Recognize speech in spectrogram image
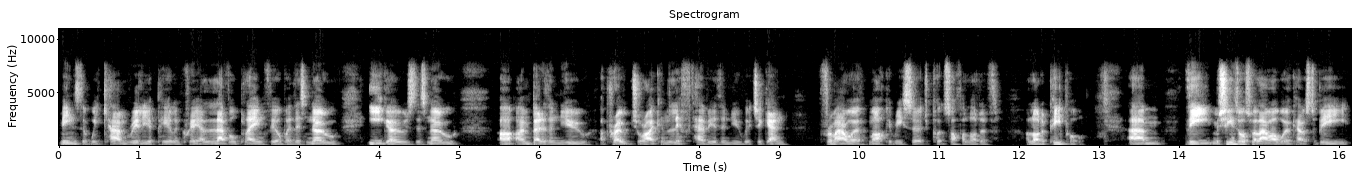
means that we can really appeal and create a level playing field where there's no egos, there's no uh, I'm better than you approach, or I can lift heavier than you, which again, from our market research, puts off a lot of a lot of people. Um, the machines also allow our workouts to be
